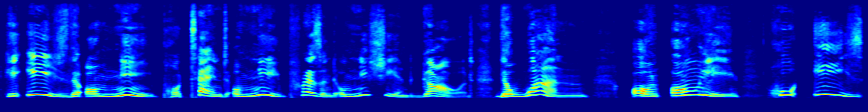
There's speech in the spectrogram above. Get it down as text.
He is the omnipotent, omnipresent, omniscient God, the one on only who is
